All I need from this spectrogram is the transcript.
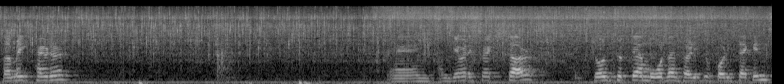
turmeric powder and, and give it a quick stir. Don't cook them more than 30 to 40 seconds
